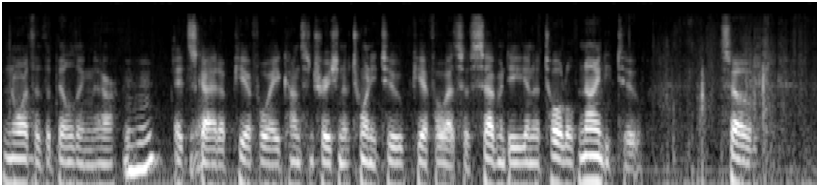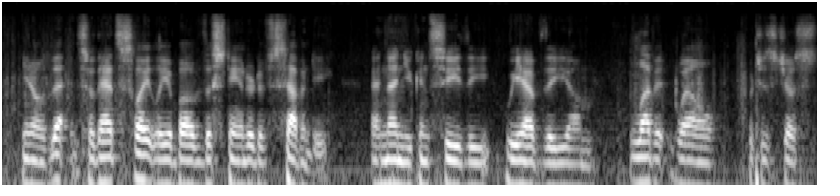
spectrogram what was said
north of the building there. Mm-hmm. It's got a PFOA concentration of twenty-two, PFOS of seventy, and a total of ninety-two. So, you know, that, so that's slightly above the standard of seventy. And then you can see the, we have the, um, Levitt well, which is just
